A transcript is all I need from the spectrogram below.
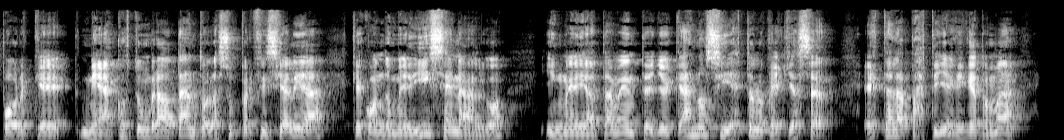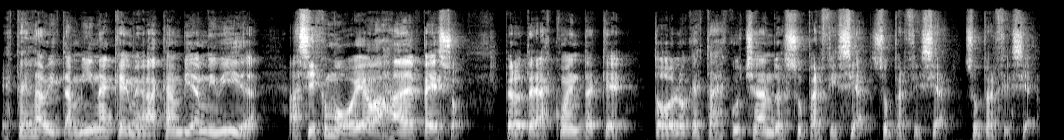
porque me he acostumbrado tanto a la superficialidad que cuando me dicen algo, inmediatamente yo, ah, no, sí, esto es lo que hay que hacer. Esta es la pastilla que hay que tomar. Esta es la vitamina que me va a cambiar mi vida. Así es como voy a bajar de peso pero te das cuenta que todo lo que estás escuchando es superficial, superficial, superficial.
